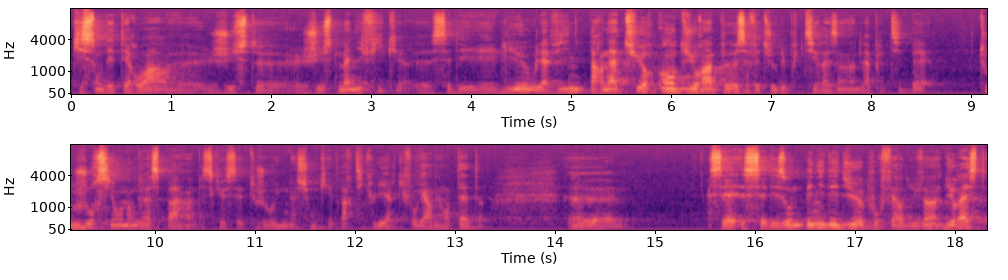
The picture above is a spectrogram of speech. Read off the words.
Qui sont des terroirs juste, juste magnifiques. C'est des lieux où la vigne, par nature, endure un peu. Ça fait toujours du plus petits raisins, de la plus petite baie toujours si on n'engraisse pas, hein, parce que c'est toujours une notion qui est particulière qu'il faut garder en tête. Euh, c'est des zones bénies des dieux pour faire du vin. Du reste,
